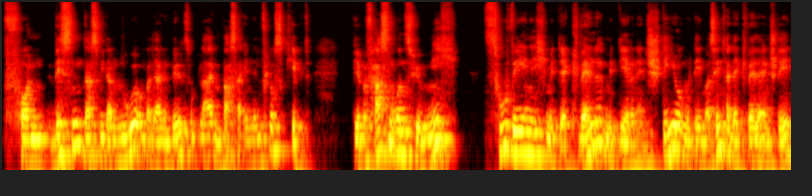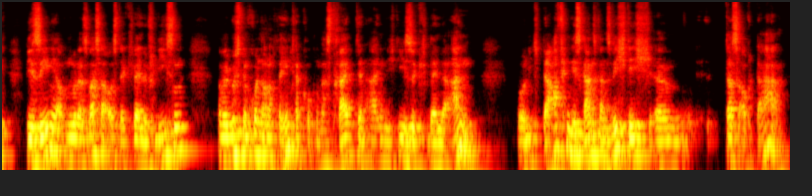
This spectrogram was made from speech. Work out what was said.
von Wissen, das wieder nur, um bei deinem Bild zu bleiben, Wasser in den Fluss kippt. Wir befassen uns für mich zu wenig mit der Quelle, mit deren Entstehung, mit dem, was hinter der Quelle entsteht. Wir sehen ja auch nur das Wasser aus der Quelle fließen, aber wir müssen im Grunde auch noch dahinter gucken, was treibt denn eigentlich diese Quelle an? Und da finde ich es ganz, ganz wichtig, ähm, dass auch da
